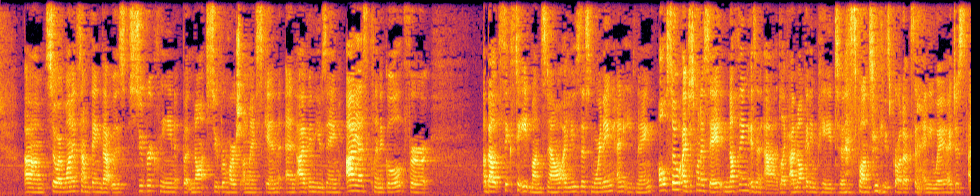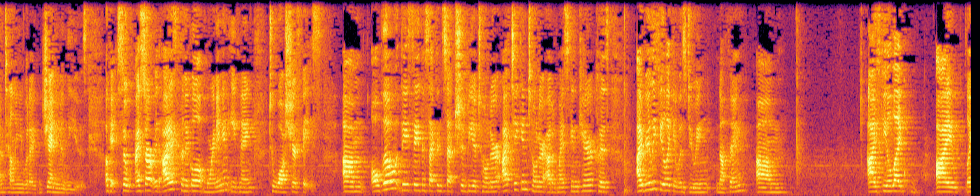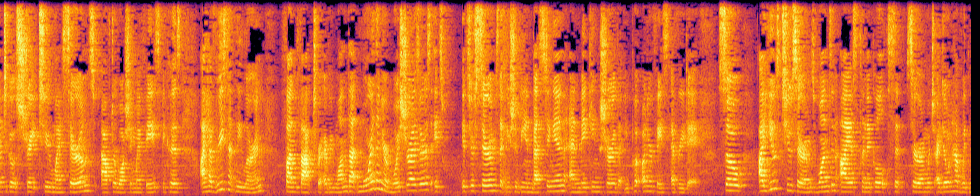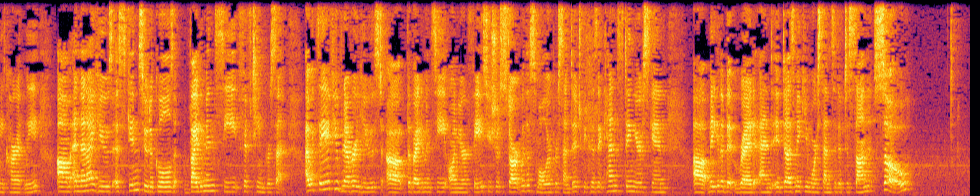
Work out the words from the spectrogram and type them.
Um, so I wanted something that was super clean but not super harsh on my skin. And I've been using IS Clinical for about six to eight months now. I use this morning and evening. Also, I just want to say nothing is an ad. Like, I'm not getting paid to sponsor these products in any way. I just, I'm telling you what I genuinely use. Okay, so I start with IS Clinical morning and evening to wash your face. Um, although they say the second step should be a toner, I've taken toner out of my skincare because I really feel like it was doing nothing. Um, I feel like I like to go straight to my serums after washing my face because I have recently learned, fun fact for everyone, that more than your moisturizers, it's it's your serums that you should be investing in and making sure that you put on your face every day. So I use two serums. One's an IS Clinical serum, which I don't have with me currently. Um, and then I use a SkinCeuticals Vitamin C 15%. I would say if you've never used uh, the vitamin C on your face, you should start with a smaller percentage because it can sting your skin, uh, make it a bit red, and it does make you more sensitive to sun. So,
